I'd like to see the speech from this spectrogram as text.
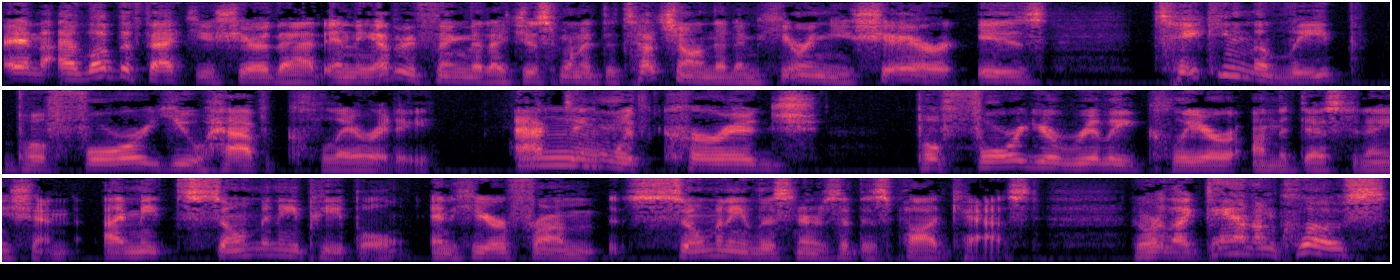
And I love the fact you share that. And the other thing that I just wanted to touch on that I'm hearing you share is taking the leap before you have clarity, acting mm. with courage before you're really clear on the destination. I meet so many people and hear from so many listeners of this podcast who are like, Dan, I'm close.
